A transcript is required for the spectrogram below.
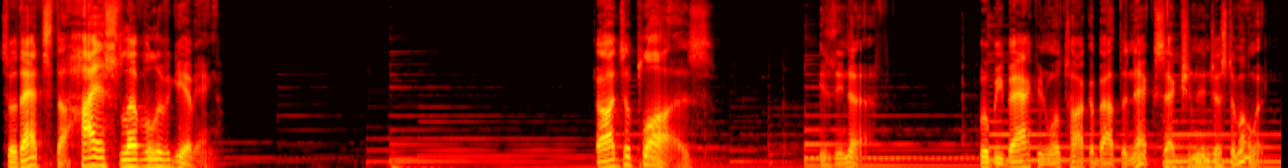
So that's the highest level of giving. God's applause is enough. We'll be back and we'll talk about the next section in just a moment.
